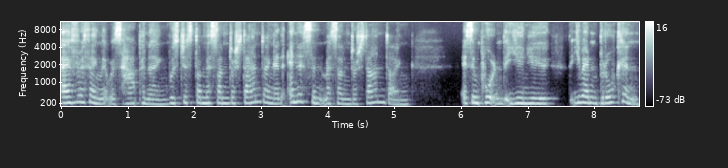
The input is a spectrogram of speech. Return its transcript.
Everything that was happening was just a misunderstanding, an innocent misunderstanding. It's important that you knew that you weren't broken,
